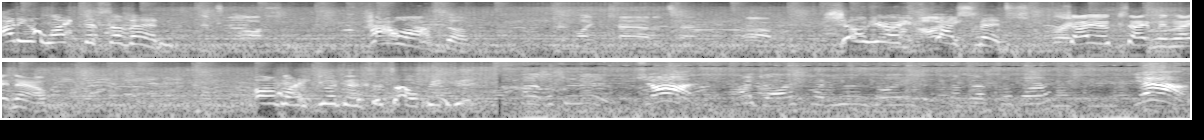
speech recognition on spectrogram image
How do you like this event? It's awesome. How awesome! It's like 10 out of 10. Um, Show your excitement! Show your excitement right now. Oh my goodness, it's Opie. Hi, what's your name? Josh! Hi, Josh. Have you enjoyed Thunder Up so far? Yeah!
